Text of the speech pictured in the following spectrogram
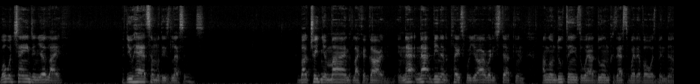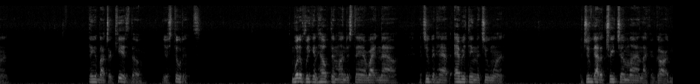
What would change in your life if you had some of these lessons? About treating your mind like a garden and not, not being in a place where you're already stuck and I'm going to do things the way I do them because that's the way they've always been done. Think about your kids, though, your students. What if we can help them understand right now that you can have everything that you want, but you've got to treat your mind like a garden?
